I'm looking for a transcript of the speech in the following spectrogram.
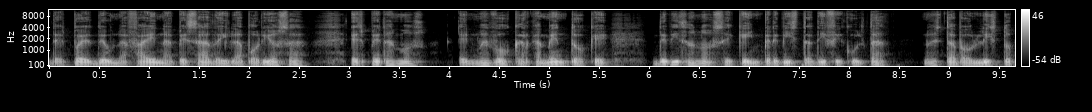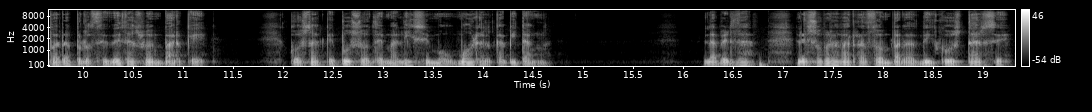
después de una faena pesada y laboriosa, esperamos el nuevo cargamento que, debido a no sé qué imprevista dificultad, no estaba listo para proceder a su embarque, cosa que puso de malísimo humor al capitán. La verdad, le sobraba razón para disgustarse,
